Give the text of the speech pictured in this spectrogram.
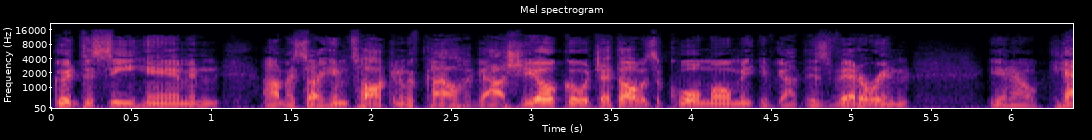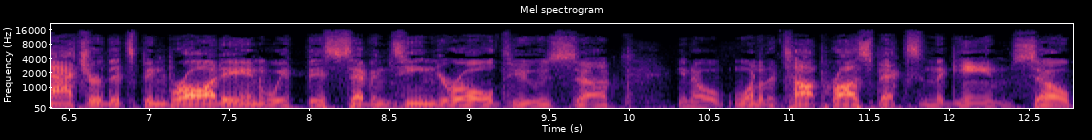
good to see him. And, um, I saw him talking with Kyle Higashioka, which I thought was a cool moment. You've got this veteran, you know, catcher that's been brought in with this 17 year old who's, uh, you know, one of the top prospects in the game. So,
